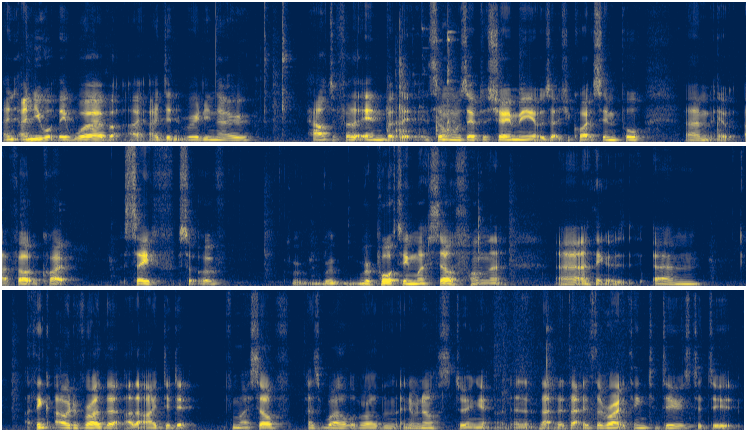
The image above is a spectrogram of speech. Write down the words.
I, I knew what they were, but I, I didn't really know how to fill it in. But they, someone was able to show me. It was actually quite simple. Um, it, I felt quite safe, sort of re- reporting myself on that. Uh, I think was, um, I think I would have rather that I did it for myself as well rather than anyone else doing it. And that that is the right thing to do. Is to do it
